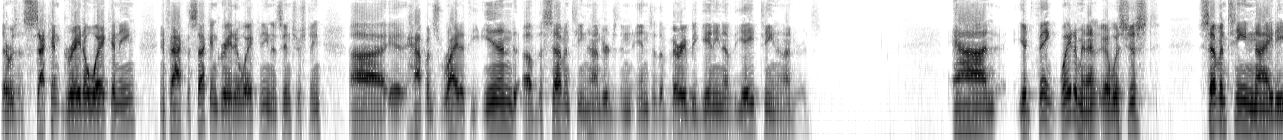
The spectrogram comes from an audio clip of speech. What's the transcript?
There was a second great awakening. In fact, the second great awakening, it's interesting, uh, it happens right at the end of the 1700s and into the very beginning of the 1800s. And you'd think, wait a minute, it was just 1790,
